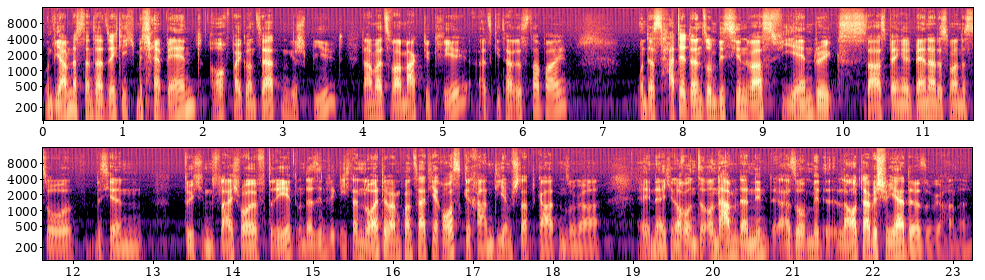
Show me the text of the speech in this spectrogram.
Und wir haben das dann tatsächlich mit der Band auch bei Konzerten gespielt. Damals war Marc Ducré als Gitarrist dabei. Und das hatte dann so ein bisschen was wie Hendrix, Star Spangled Banner, dass man das so ein bisschen durch einen Fleischwolf dreht. Und da sind wirklich dann Leute beim Konzert hier rausgerannt, die im Stadtgarten sogar, erinnere ich noch, und, und haben dann also mit lauter Beschwerde sogar. Ne?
